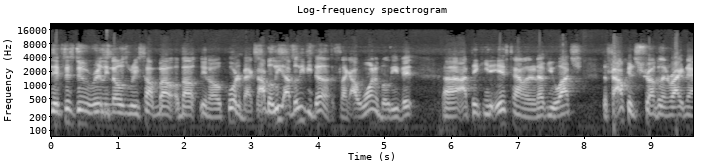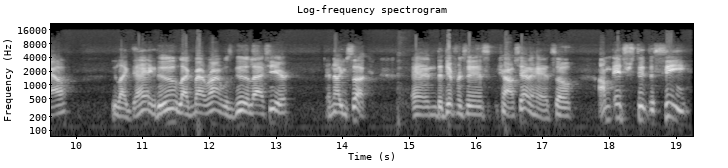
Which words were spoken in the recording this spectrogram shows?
if this dude really knows what he's talking about about you know quarterbacks. I believe I believe he does. Like I want to believe it. Uh, I think he is talented enough. You watch the Falcons struggling right now. You're like, dang, dude, like Matt Ryan was good last year, and now you suck. And the difference is Kyle Shanahan. So I'm interested to see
